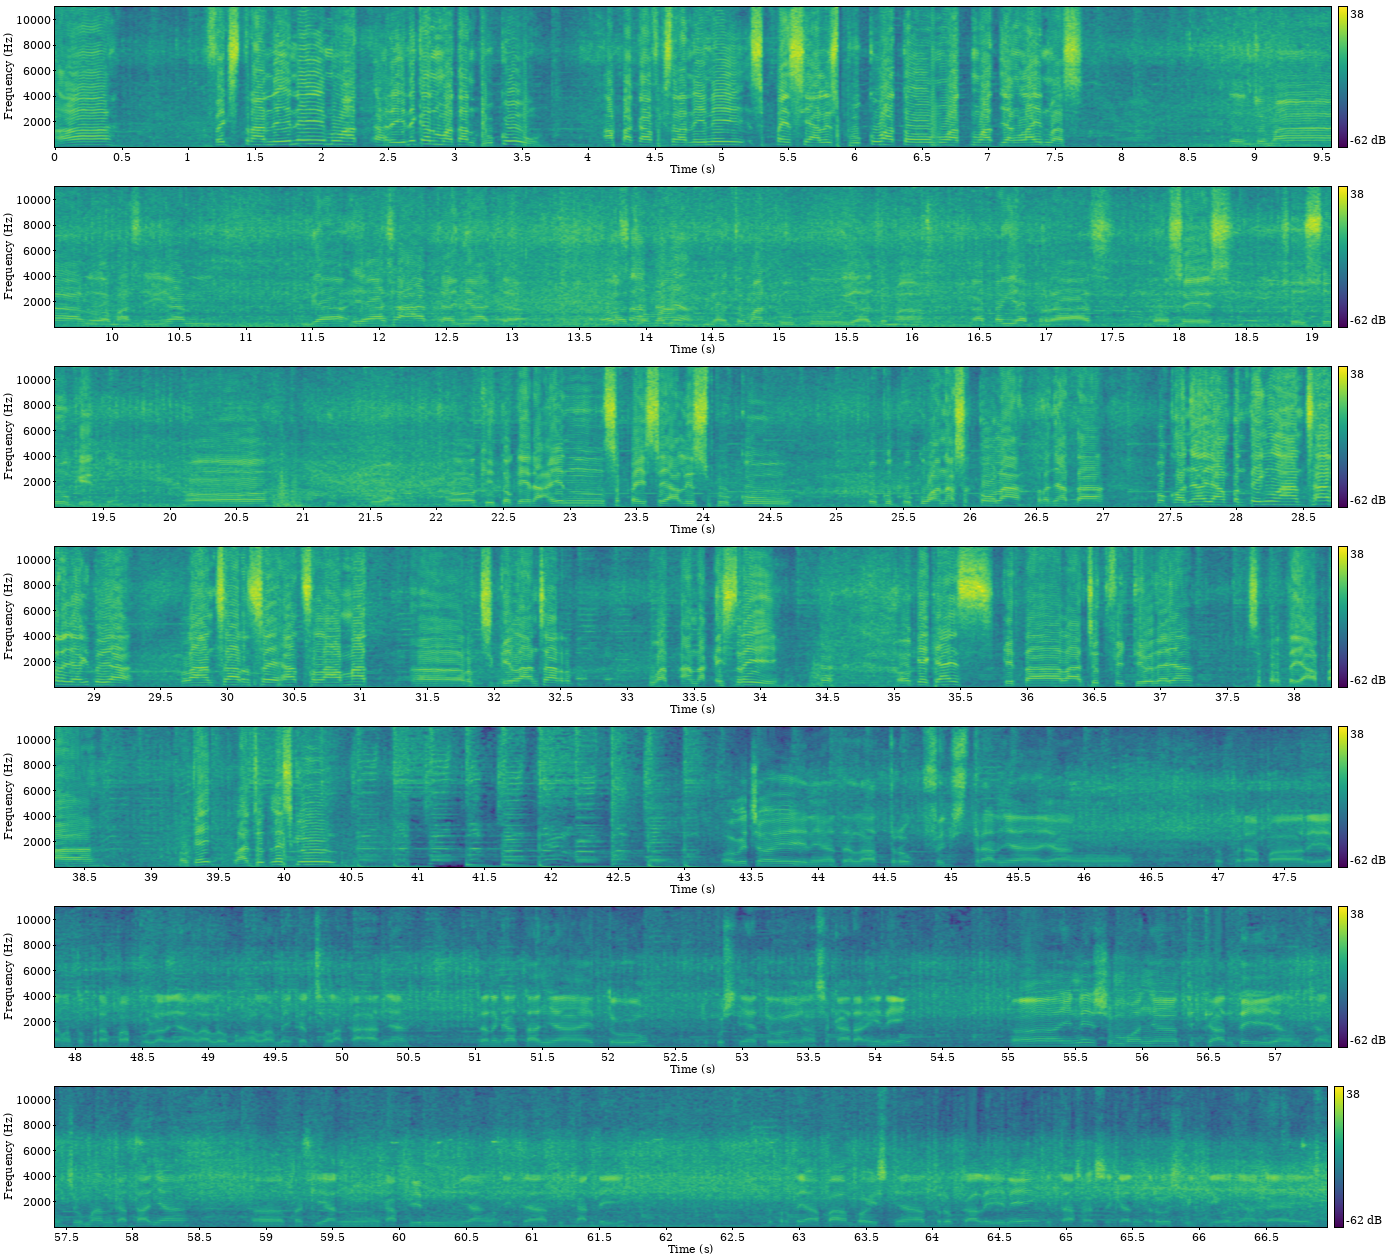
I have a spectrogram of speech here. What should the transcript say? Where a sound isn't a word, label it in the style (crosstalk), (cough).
Ah Fixtran ini muat hari ini kan muatan buku. Apakah Fixtran ini spesialis buku atau muat-muat yang lain mas? Tuh, cuma lah mas ini kan enggak ya seadanya aja Oh, Nggak cuma cuman buku ya cuma kadang ya beras proses susu gitu. Oh. Buku doang. Oh gitu. Kirain spesialis buku buku-buku anak sekolah. Ternyata pokoknya yang penting lancar ya gitu ya. Lancar sehat selamat. Eh, rezeki lancar buat anak istri. (laughs) Oke guys. Kita lanjut videonya ya. Seperti apa? Oke lanjut. Let's go Oke coy, ini adalah truk Fixtran ya yang beberapa hari yang beberapa bulan yang lalu mengalami kecelakaan ya. Dan katanya itu rebusnya itu yang sekarang ini eh, ini semuanya diganti yang, yang cuman katanya eh, bagian kabin yang tidak diganti. Seperti apa voice-nya truk kali ini kita saksikan terus videonya guys.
